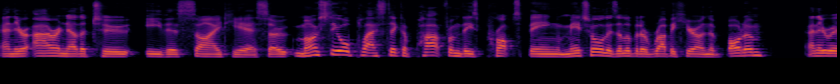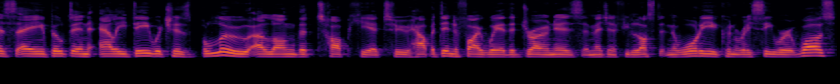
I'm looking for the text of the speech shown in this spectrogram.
And there are another two either side here. So mostly all plastic apart from these props being metal. There's a little bit of rubber here on the bottom. And there is a built-in LED which is blue along the top here to help identify where the drone is. Imagine if you lost it in the water, you couldn't really see where it was.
